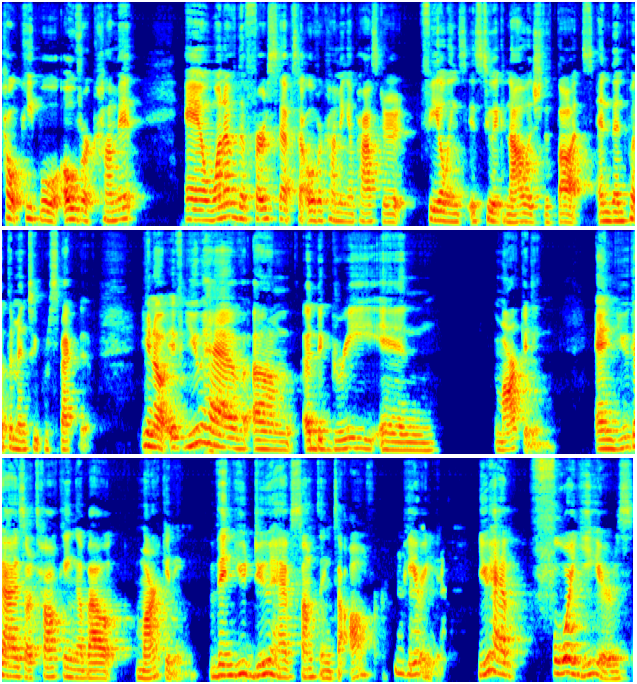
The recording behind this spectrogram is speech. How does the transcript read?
help people overcome it and one of the first steps to overcoming imposter feelings is to acknowledge the thoughts and then put them into perspective. You know, if you have um, a degree in marketing and you guys are talking about marketing, then you do have something to offer, mm-hmm. period. You have four years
